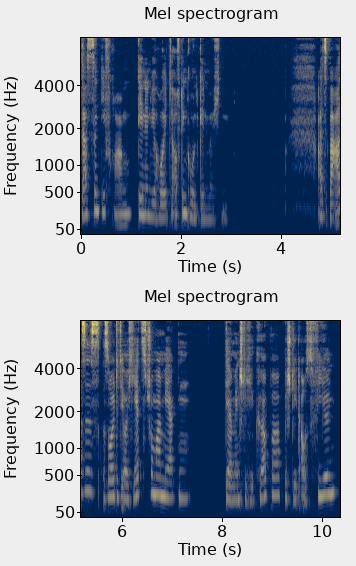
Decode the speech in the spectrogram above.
Das sind die Fragen, denen wir heute auf den Grund gehen möchten. Als Basis solltet ihr euch jetzt schon mal merken, der menschliche Körper besteht aus vielen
